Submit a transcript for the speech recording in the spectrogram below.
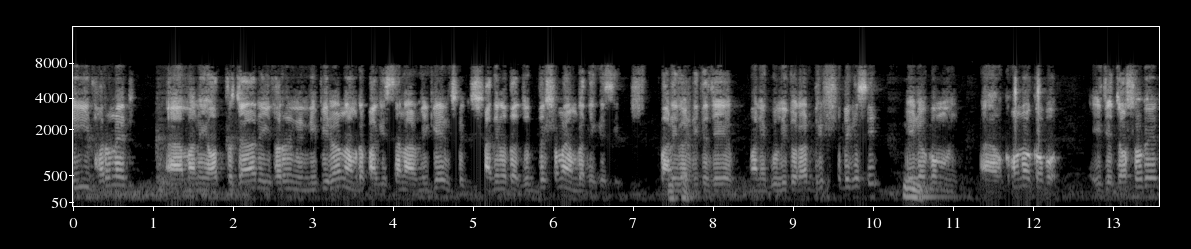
এই ধরনের মানে অত্যাচার এই ধরনের নিপীড়ন আমরা পাকিস্তান আর্মিকে স্বাধীনতা যুদ্ধের সময় আমরা দেখেছি। বাড়ি বাড়িতে যে মানে গুলি করার দৃশ্য দেখেছি এরকম ঘন কবর। এই যে যশোরের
